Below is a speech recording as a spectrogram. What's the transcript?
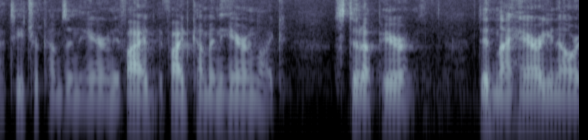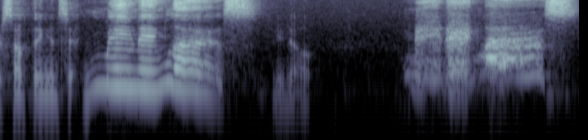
A teacher comes in here, and if I if I'd come in here and like stood up here and did my hair, you know, or something, and said meaningless, you know, meaningless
